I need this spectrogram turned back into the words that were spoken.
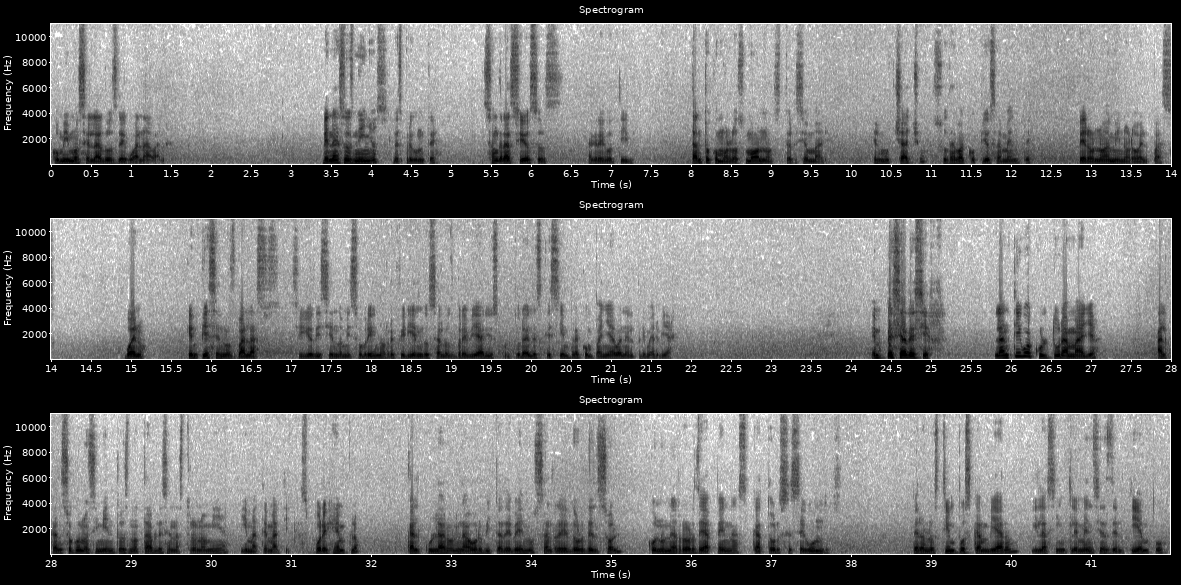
comimos helados de guanábana. ¿Ven a esos niños? les pregunté. Son graciosos, agregó Tibi. Tanto como los monos, terció Mario. El muchacho sudaba copiosamente, pero no aminoró el paso. Bueno, que empiecen los balazos, siguió diciendo mi sobrino, refiriéndose a los breviarios culturales que siempre acompañaban el primer viaje. Empecé a decir, la antigua cultura maya alcanzó conocimientos notables en astronomía y matemáticas. Por ejemplo, calcularon la órbita de Venus alrededor del Sol con un error de apenas 14 segundos. Pero los tiempos cambiaron y las inclemencias del tiempo,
